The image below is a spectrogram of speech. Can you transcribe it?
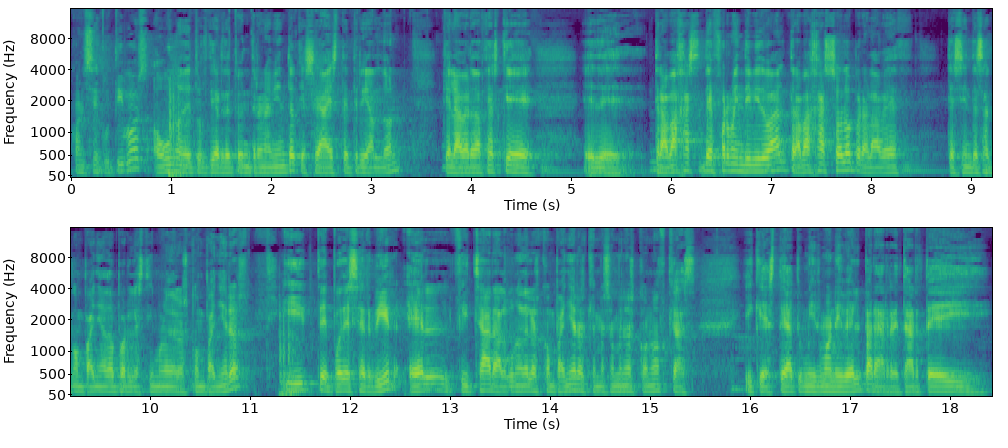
consecutivos o uno de tus días de tu entrenamiento que sea este triatlón, que la verdad es que eh, trabajas de forma individual, trabajas solo, pero a la vez te sientes acompañado por el estímulo de los compañeros y te puede servir el fichar a alguno de los compañeros que más o menos conozcas y que esté a tu mismo nivel para retarte y,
